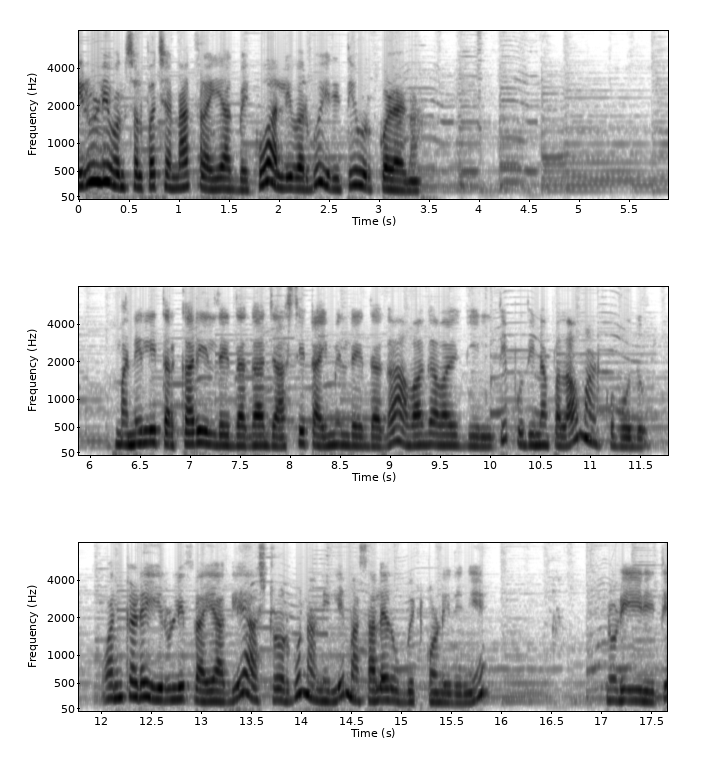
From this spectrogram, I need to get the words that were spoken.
ಈರುಳ್ಳಿ ಒಂದು ಸ್ವಲ್ಪ ಚೆನ್ನಾಗಿ ಫ್ರೈ ಆಗಬೇಕು. ಅಲ್ಲಿವರೆಗೂ ಈ ರೀತಿ ಹುರ್ಕೊಳ್ಳೋಣ. ಮನೇಲಿ ತರಕಾರಿ ಇಲ್ಲದೆ ಇದ್ದಾಗ, ಜಾಸ್ತಿ ಟೈಮ್ ಇಲ್ಲದೆ ಇದ್ದಾಗ ಅವಾಗ ಅವಾಗ ಈ ರೀತಿ ಪುದೀನ ಪಲಾವ್ ಮಾಡ್ಕೋಬೋದು. ಒಂದು ಕಡೆ ಈರುಳ್ಳಿ ಫ್ರೈ ಆಗಲಿ, ಅಷ್ಟರವರೆಗೂ ಇಲ್ಲಿ ಮಸಾಲೆ ರುಬ್ಬಿಟ್ಕೊಂಡಿದ್ದೀನಿ ನೋಡಿ, ಈ ರೀತಿ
